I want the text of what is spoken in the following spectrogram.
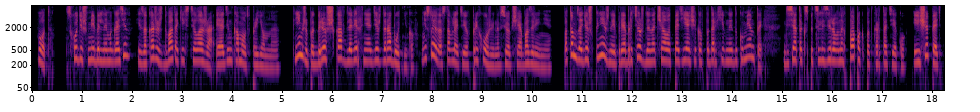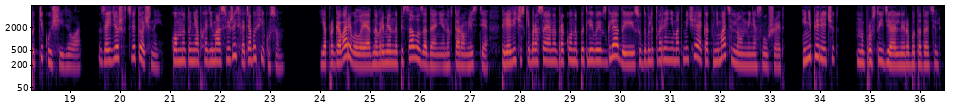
Вот, сходишь в мебельный магазин и закажешь два таких стеллажа и один комод в приемную. К ним же подберешь шкаф для верхней одежды работников. Не стоит оставлять ее в прихожей на всеобщее обозрение. Потом зайдешь в книжный и приобретешь для начала пять ящиков под архивные документы, десяток специализированных папок под картотеку и еще пять под текущие дела. Зайдешь в цветочный. Комнату необходимо освежить хотя бы фикусом. Я проговаривала и одновременно писала задание на втором листе, периодически бросая на дракона пытливые взгляды и с удовлетворением отмечая, как внимательно он меня слушает. И не перечит. Ну, просто идеальный работодатель.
